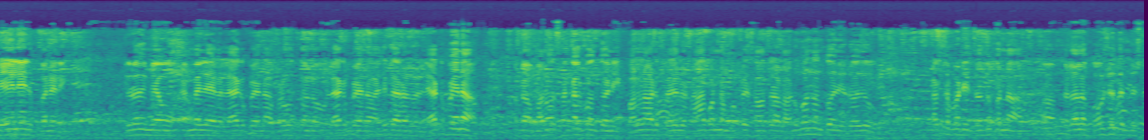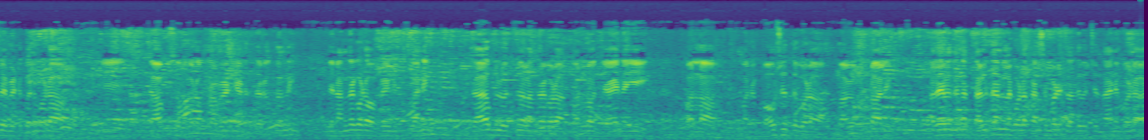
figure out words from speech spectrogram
చేయలేని పనిని ఈరోజు మేము ఎమ్మెల్యేగా లేకపోయినా ప్రభుత్వంలో లేకపోయినా అధికారంలో లేకపోయినా ఒక మనో సంకల్పంతో పల్నాడు ప్రజలు నాకున్న ముప్పై సంవత్సరాల అనుబంధంతో ఈరోజు కష్టపడి చదువుకున్న ఆ, పిల్లల భవిష్యత్తును దృష్టిలో పెట్టుకొని కూడా ఈ జాబ్స్ కూడా ప్రొవైడ్ చేయడం జరుగుతుంది. దీని అందరూ కూడా ఉపయోగించుకొని జాబులు వచ్చిన వాళ్ళందరూ కూడా త్వరలో జాయిన్ అయ్యి వాళ్ళ మరి భవిష్యత్తు కూడా బాగా ఉండాలి. అదేవిధంగా తల్లిదండ్రులు కూడా కష్టపడి చదివించిన దానికి కూడా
